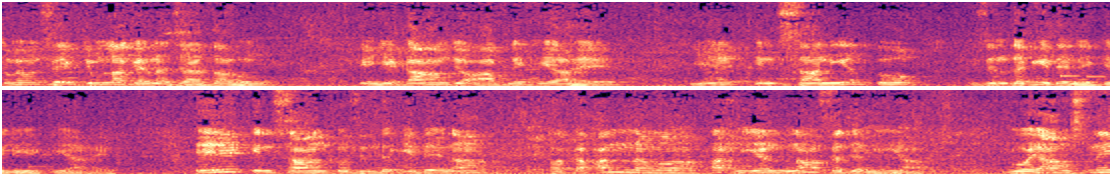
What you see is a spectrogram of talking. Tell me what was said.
तो मैं उनसे एक जुमला कहना चाहता हूँ कि ये काम जो आपने किया है, ये इंसानियत को ज़िंदगी देने के लिए किया है। एक इंसान को ज़िंदगी देना फ़कन्नमा सजमिया गोया उसने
